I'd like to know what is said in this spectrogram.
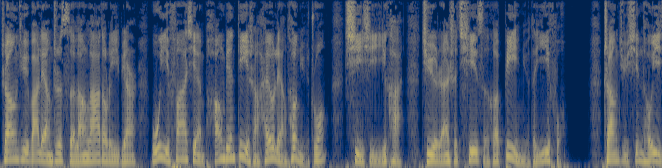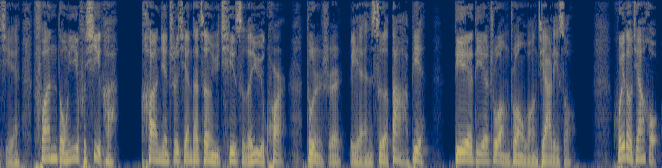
张巨把两只死狼拉到了一边，无意发现旁边地上还有两套女装，细细一看，居然是妻子和婢女的衣服。张巨心头一紧，翻动衣服细看，看见之前他赠予妻子的玉块，顿时脸色大变，跌跌撞撞往家里走。回到家后，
